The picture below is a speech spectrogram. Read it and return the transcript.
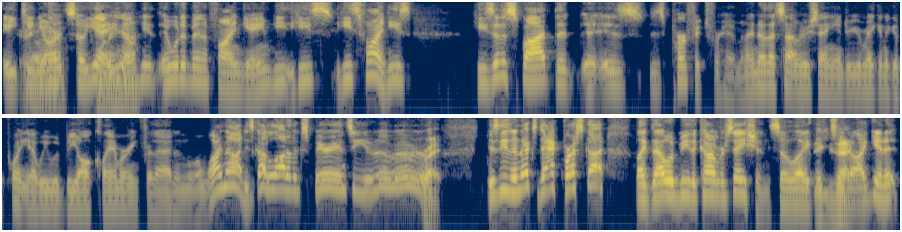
18 Oh, yards. So yeah 20, you know he, it would have been a fine game. He he's he's fine. He's he's in a spot that is is perfect for him and i know that's not what you're saying andrew you're making a good point yeah we would be all clamoring for that and well, why not he's got a lot of experience he, right. is he the next Dak Prescott? Like that would be the conversation. So like you know, Exactly. I get it.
